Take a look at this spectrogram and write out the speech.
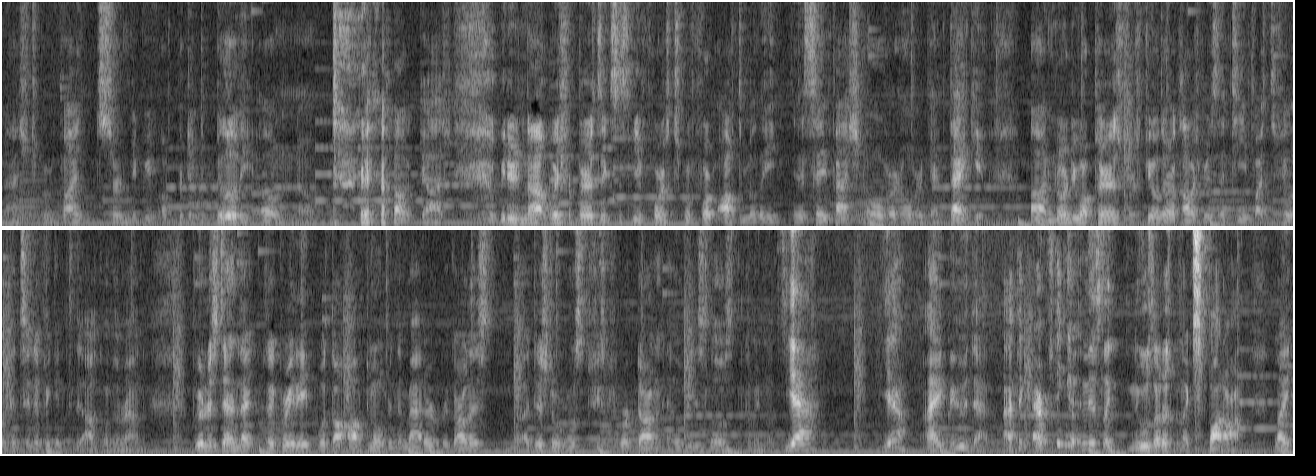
match to provide certain degree of predictability. Oh no. oh gosh. We do not wish for players to consistently be forced to perform optimally in the same fashion over and over again. Thank you. Uh, nor do we want players to feel their accomplishments and team fights to feel insignificant to the outcome of the round. We understand that the Great Ape was not optimal in the matter. Regardless, additional rules to be worked on and will be disclosed in the coming months. Yeah, yeah, I agree with that. I think everything in this like newsletter has been like spot on. Like,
